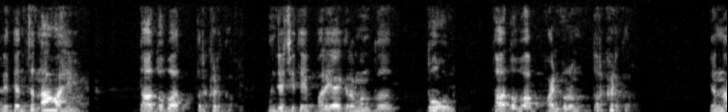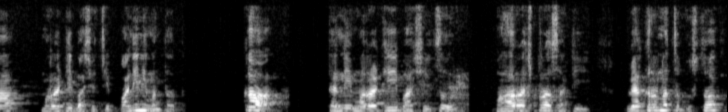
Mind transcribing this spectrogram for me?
आणि त्यांचं नाव आहे दादोबा तरखडकर. म्हणजेच इथे पर्याय क्रमांक दोन दादोबा पांडुरंग तरखडकर. यांना मराठी भाषेचे पाणिनी म्हणतात. का? त्यांनी मराठी भाषेचं महाराष्ट्रासाठी व्याकरणाचं पुस्तक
